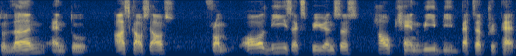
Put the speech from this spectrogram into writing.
To learn and to ask ourselves from all these experiences, how can we be better prepared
